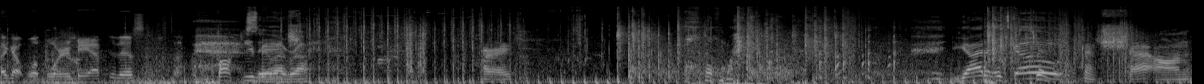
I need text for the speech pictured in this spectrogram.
I got one more to be after this. Fuck you, Stay bitch. Rock. Alright. Oh my god. You got it, let's go! Fucking shat on.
